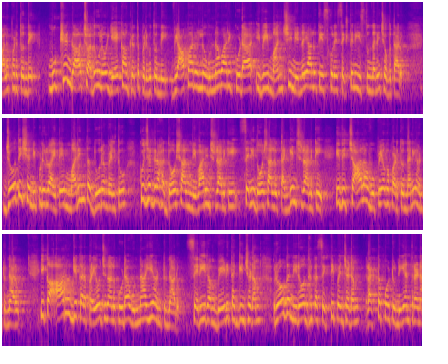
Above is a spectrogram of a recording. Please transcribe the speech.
బలపడుతుంది. ముఖ్యంగా చదువులో ఏకాగ్రత పెరుగుతుంది. వ్యాపారంలో ఉన్నవారికి కూడా ఇవి మంచి నిర్ణయాలు తీసుకునే శక్తిని ఇస్తుందని చెబుతారు. జ్యోతిష నిపుణులు అయితే మరింత దూరం వెళ్తూ కుజగ్రహ దోషాలను నివారించడానికి శని దోషాలను తగ్గించడానికి ఇది చాలా ఉపయోగపడుతుందని అంటున్నారు. ఇక ఆరోగ్యకర ప్రయోజనాలు కూడా ఉన్నాయి అంటున్నారు. శరీరం వేడి తగ్గించడం రోగ నిరోధక శక్తి పెంచడం రక్తపోటు నియంత్రణ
